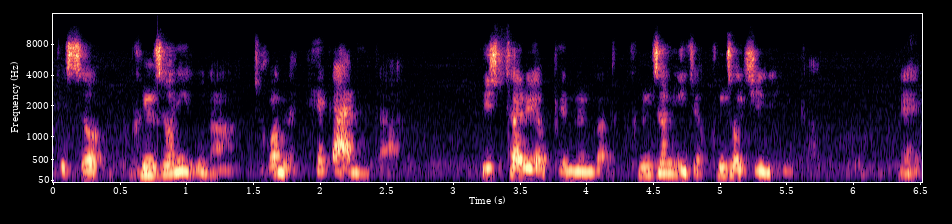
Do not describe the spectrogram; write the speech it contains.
그래서 금성이구나. 저건 해가 아니다. 이슈타르 옆에 있는 건 금성이죠. 금성신이니까. 네.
